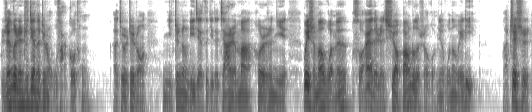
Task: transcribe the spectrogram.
人跟人之间的这种无法沟通啊，就是这种你真正理解自己的家人吗？或者是你。为什么我们所爱的人需要帮助的时候，我们又无能为力？啊，这是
